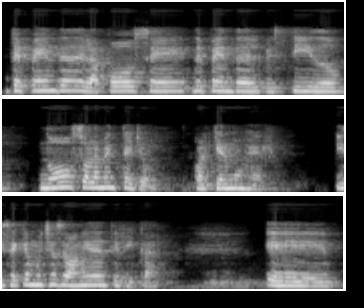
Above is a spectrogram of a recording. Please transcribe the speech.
depende de la pose, depende del vestido, no solamente yo, cualquier mujer. Y sé que muchas se van a identificar. Eh,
